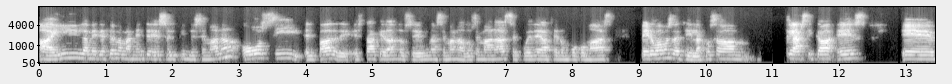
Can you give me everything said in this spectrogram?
ahí la mediación normalmente es el fin de semana o si el padre está quedándose una semana o dos semanas, se puede hacer un poco más, pero vamos a decir, la cosa clásica es... Eh,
